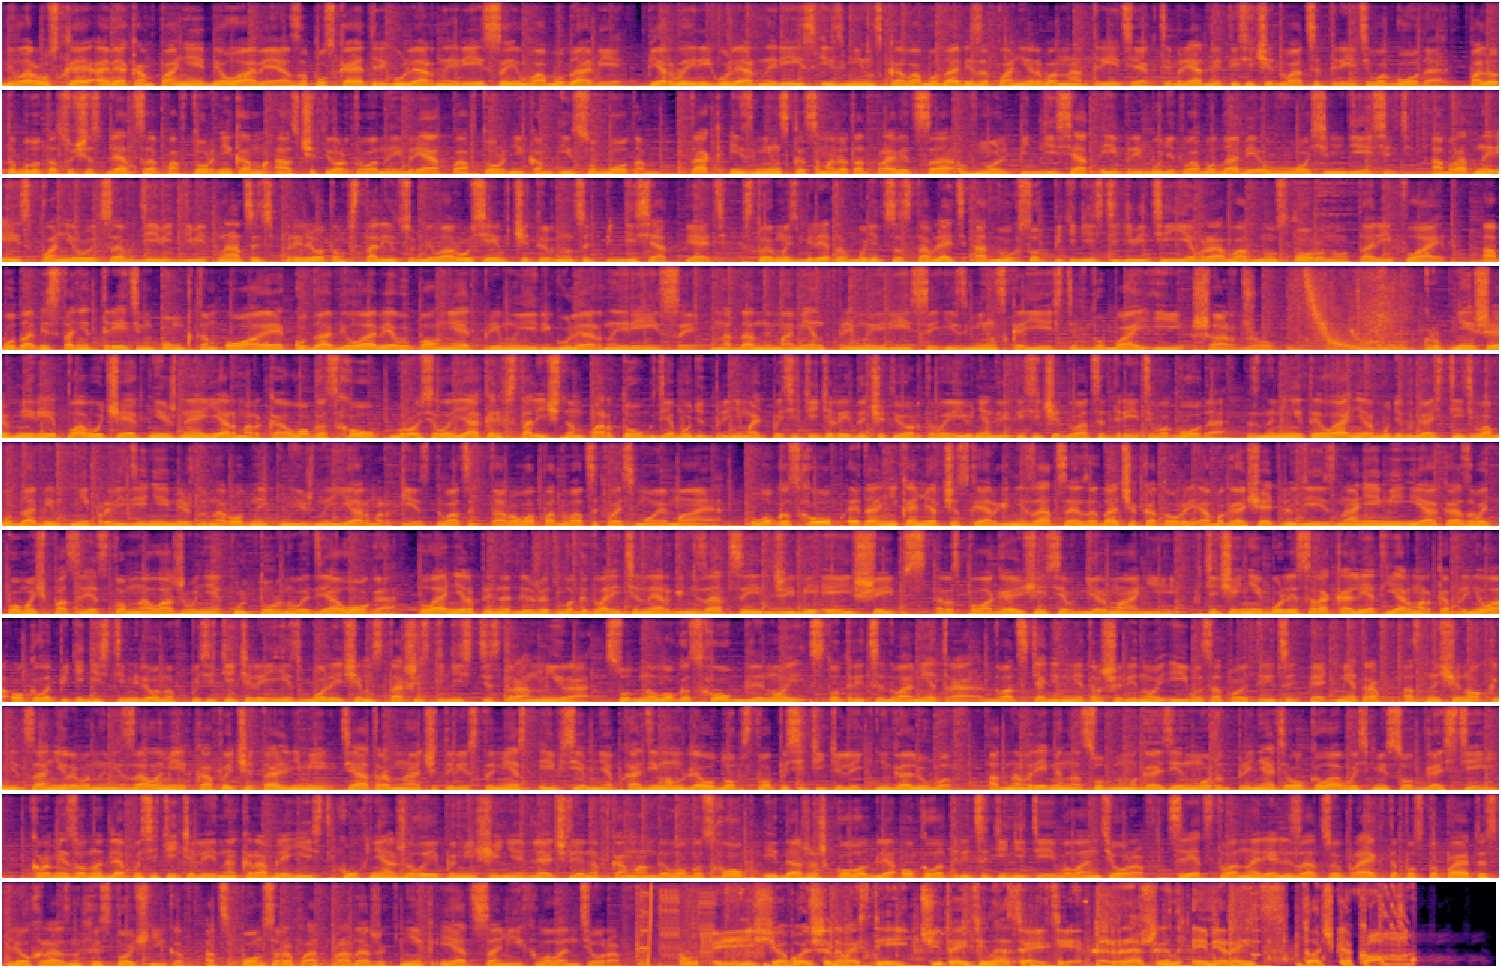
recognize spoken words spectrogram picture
Белорусская авиакомпания «Белавия» запускает регулярные рейсы в Абу-Даби. Первый регулярный рейс из Минска в Абу-Даби запланирован на 3 октября 2023 года. Полеты будут осуществляться по вторникам, а с 4 ноября по вторникам и субботам. Так, из Минска самолет отправится в 0.50 и прибудет в Абу-Даби в 8.10. Обратный рейс планируется в 9.19 с прилетом в столицу Беларуси в 14.55. Стоимость билетов будет составлять от 259 евро в одну сторону, тариф Light. Абу-Даби станет третьим пунктом ОАЭ, куда Белавия выполняет прямые регулярные рейсы. На данный момент прямые рейсы из Минска есть в Дубай и Шарджу. Крупнейшая в мире плавучая книжная ярмарка Logos Hope бросила якорь в столичном порту, где будет принимать посетителей до 4 июня 2023 года. Знаменитый лайнер будет гостить в Абу-Даби в дни проведения международной книжной ярмарки с 22 по 28 мая. Logos Hope – это некоммерческая организация, задача которой обогащать людей знаниями и оказывать оказывать помощь посредством налаживания культурного диалога. Лайнер принадлежит благотворительной организации GBA Ships, располагающейся в Германии. В течение более 40 лет ярмарка приняла около 50 миллионов посетителей из более чем 160 стран мира. Судно Logos Hope длиной 132 метра, 21 метр шириной и высотой 35 метров оснащено кондиционированными залами, кафе-читальнями, театром на 400 мест и всем необходимым для удобства посетителей книголюбов. Одновременно судно-магазин может принять около 800 гостей гостей. Кроме зоны для посетителей, на корабле есть кухня, жилые помещения для членов команды Logos Hope и даже школа для около 30 детей-волонтеров. Средства на реализацию проекта поступают из трех разных источников – от спонсоров, от продажи книг и от самих волонтеров. Еще больше новостей читайте на сайте RussianEmirates.com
